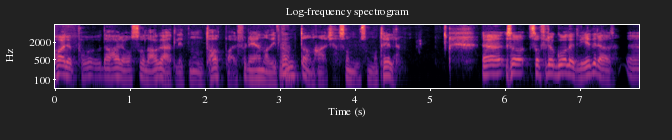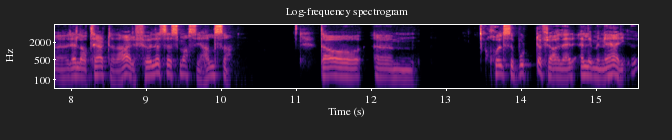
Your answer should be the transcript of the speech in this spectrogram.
har, jeg, da har jeg også laga et lite notatbar, for det er en av de punktene her som, som må til. Uh, så, så, for å gå litt videre, uh, relatert til det her, følelsesmessig helse. Det å um, holde seg borte fra eller eliminere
